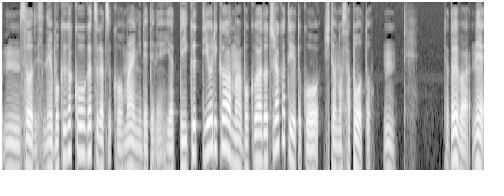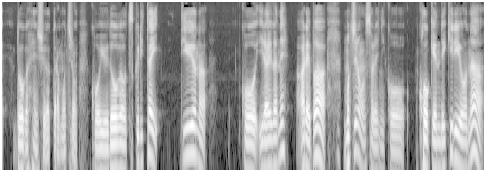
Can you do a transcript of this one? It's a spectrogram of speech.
うん、そうですね。僕がこうガツガツこう前に出てね、やっていくっていうよりかは、まあ僕はどちらかというとこう、人のサポート。うん。例えばね、動画編集だったらもちろん、こういう動画を作りたいっていうようなこう依頼がね、あれば、もちろんそれにこう、貢献できるような、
